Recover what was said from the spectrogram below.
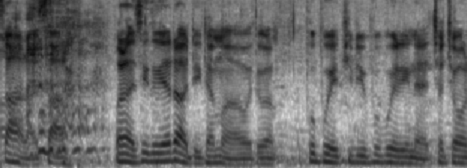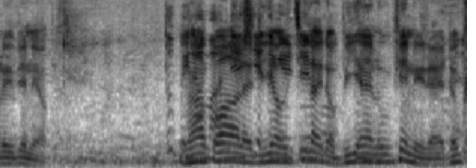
စတာတာစတာဘာလဲစီတူရတော့ဒီထက်မှာဟိုသူကဖူးဖွေးဖြူဖြူဖူးဖွေးလေးနဲ့ချောချောလေးဖြစ်နေအောင်သူ့ပေးငါတာမှာကွာနေလေရှိဒီတဲ့ရောက်ငယ်ကြည့်လိုက်တော့ BN လို့ဖြစ်နေတယ်ဒုက္ခ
